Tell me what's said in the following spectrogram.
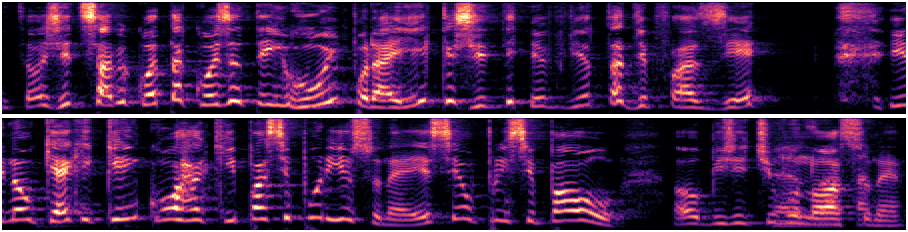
então a gente sabe quanta coisa tem ruim por aí que a gente evita de fazer e não quer que quem corra aqui passe por isso, né? Esse é o principal objetivo é, nosso, né?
